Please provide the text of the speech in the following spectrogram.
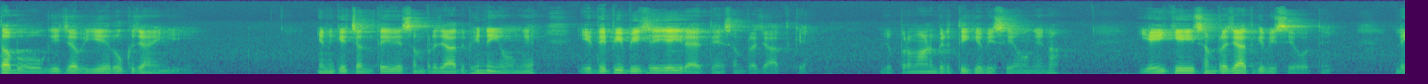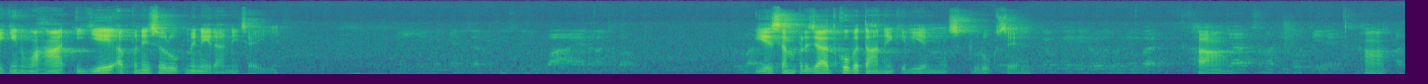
तब होगी जब ये रुक जाएँगी। इनके चलते हुए संप्रजात भी नहीं होंगे। यद्यपि विषय यही रहते हैं संप्रजात के। जो प्रमाण वृत्ति के विषय होंगे ना, यही के ही संप्रजात के विषय होते हैं। लेकिन वहाँ ये अपने स्वरूप में नहीं रहनी चाहिए। ये संप्रजात को बताने के लिए मुख्य रूप से है। हाँ। हाँ।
